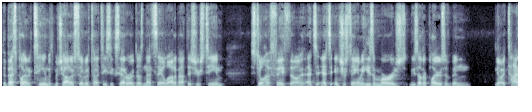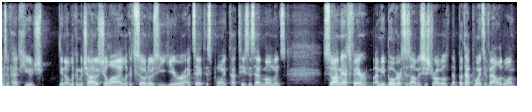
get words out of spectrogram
the best player on a team with Machado, Soto, Tatis, etc., doesn't that say a lot about this year's team? Still have faith, though. That's that's interesting. I mean, he's emerged. These other players have been, you know, at times have had huge. You know, look at Machado's July. Look at Soto's year. I'd say at this point, Tatis has had moments. So I mean, that's fair. I mean, Bogaerts has obviously struggled, but that point's a valid one.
